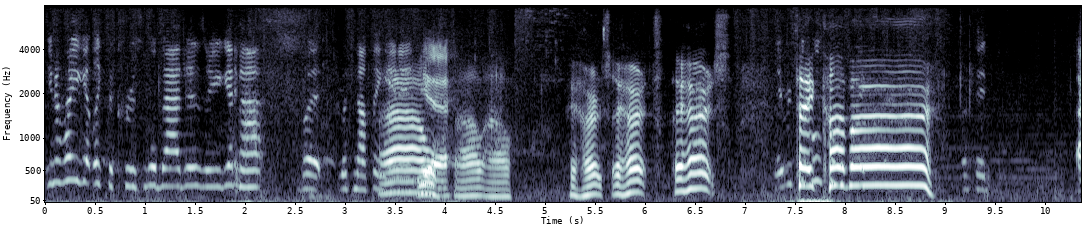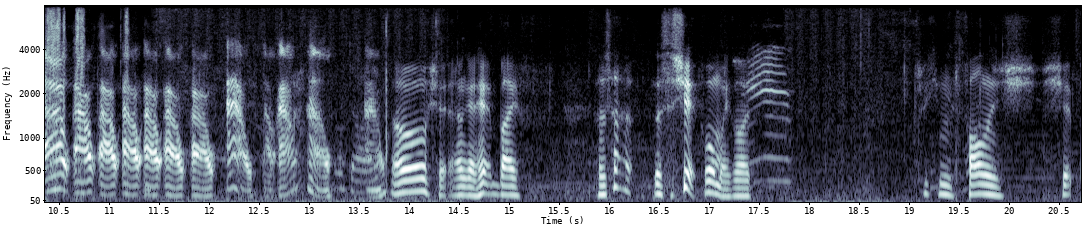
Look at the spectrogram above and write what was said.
You know how you get like the crucible badges? Are you getting that, but with nothing Ow. in it? Yeah. Ow, ow. It hurts. It hurts. It hurts. Take cover! Okay, Ow, ow, ow, ow, ow, ow, ow, ow, ow, ow, ow, ow. Oh shit, I'm getting hit by. Is that? This is ship. Oh my god. Freaking fallen sh ship.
